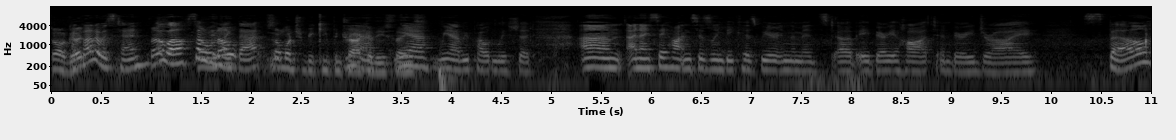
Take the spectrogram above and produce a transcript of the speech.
it's all I thought it was 10. No, oh, well, something no, like that. Someone should be keeping track yeah, of these things. Yeah, yeah, we probably should. Um, and I say hot and sizzling because we are in the midst of a very hot and very dry spell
